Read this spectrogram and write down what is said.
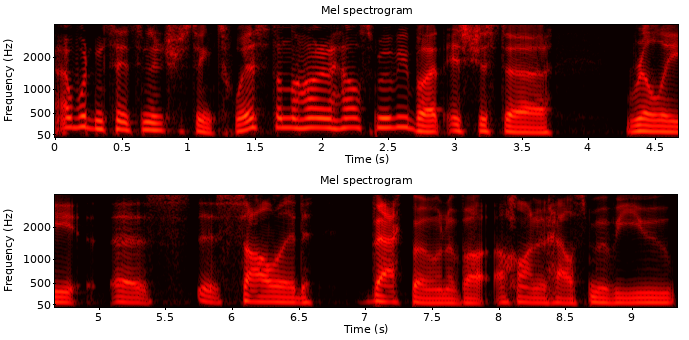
I wouldn't say it's an interesting twist on the haunted house movie, but it's just a really s- a solid backbone of a, a haunted house movie. You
